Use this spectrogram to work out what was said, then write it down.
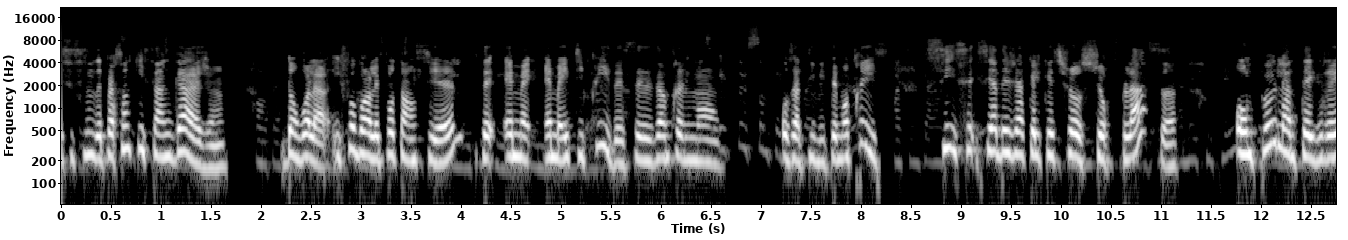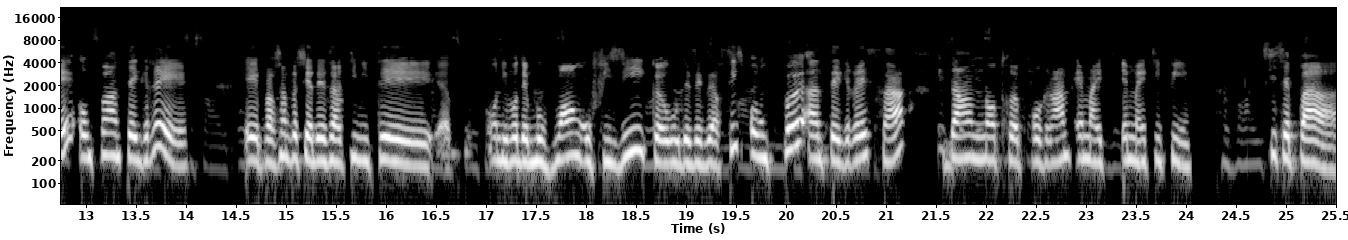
ce sont des personnes qui s'engagent. Donc voilà, il faut voir les potentiels des MATP, de ces entraînements aux activités motrices. S'il y a déjà quelque chose sur place, on peut l'intégrer, on peut intégrer et par exemple, s'il y a des activités euh, au niveau des mouvements ou physiques ou des exercices, on peut intégrer ça dans notre programme MITP. Si ce n'est pas euh,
